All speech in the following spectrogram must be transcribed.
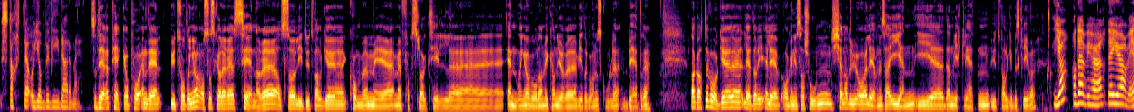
starte å jobbe videre med. Så dere peker på en del utfordringer, og så skal dere senere, altså Lite-utvalget, komme med, med, forslag til eh, endringer, hvordan vi kan gjøre videregående skole bedre. Agathe Våge, leder i Elevorganisasjonen. Kjenner du og elevene seg igjen i eh, den virkeligheten utvalget beskriver? Ja, av det vi hører, det gjør vi.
